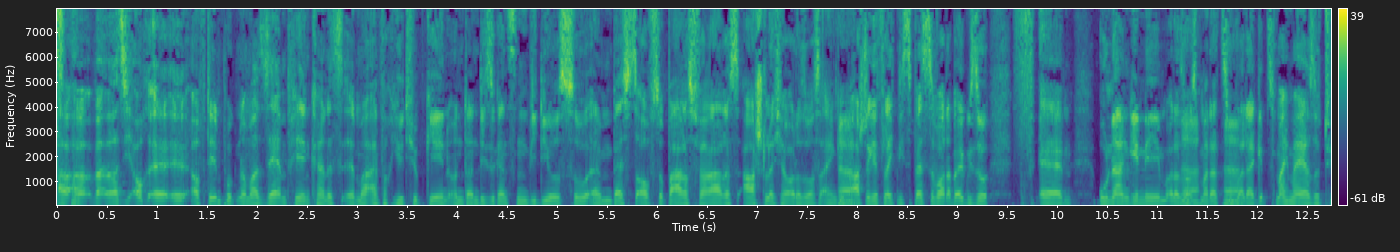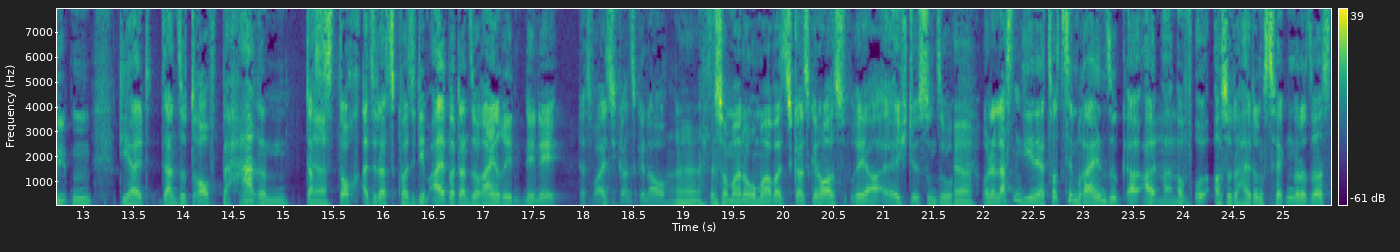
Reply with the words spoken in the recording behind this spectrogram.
Aber, aber was ich auch äh, äh, auf den Punkt nochmal sehr empfehlen kann, ist äh, mal einfach YouTube gehen und dann diese ganzen Videos so ähm, Best of so Bares Ferraris Arschlöcher oder sowas eingeben. Ja. Arschlöcher ist vielleicht nicht das beste Wort, aber irgendwie so ähm, unangenehm oder sowas Ja, mal dazu, ja. weil da gibt's manchmal ja so Typen, die halt dann so drauf beharren, dass Ja. es doch, also dass quasi dem Albert dann so reinreden, nee, nee, das weiß ich ganz genau. Das war meine Oma, weiß ich ganz genau, was real echt ist und so. Ja. Und dann lassen die ihn ja trotzdem rein, so äh, äh, auf, aus Unterhaltungszwecken oder sowas.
